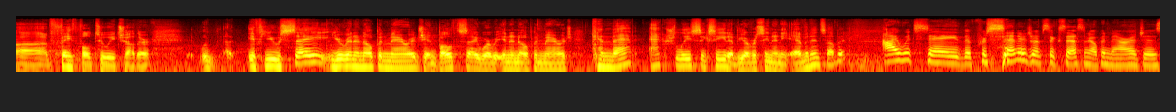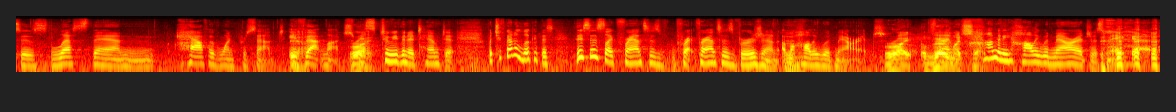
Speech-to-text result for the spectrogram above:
uh, faithful to each other. If you say you're in an open marriage and both say we're in an open marriage, can that actually succeed? Have you ever seen any evidence of it? I would say the percentage of success in open marriages is less than half of 1%, Yeah. if that much, Right. to even attempt it. But you've got to look at this. This is like France's, Fr- France's version of a mm. Hollywood marriage. Right. Oh, Very And much so. How many Hollywood marriages make it?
